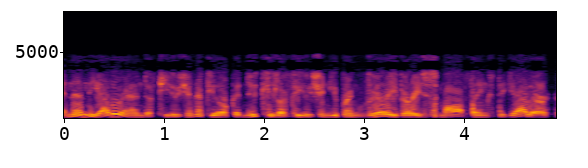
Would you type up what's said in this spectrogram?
And then the other end of fusion, if you look at nuclear fusion, you bring very, very small things together.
